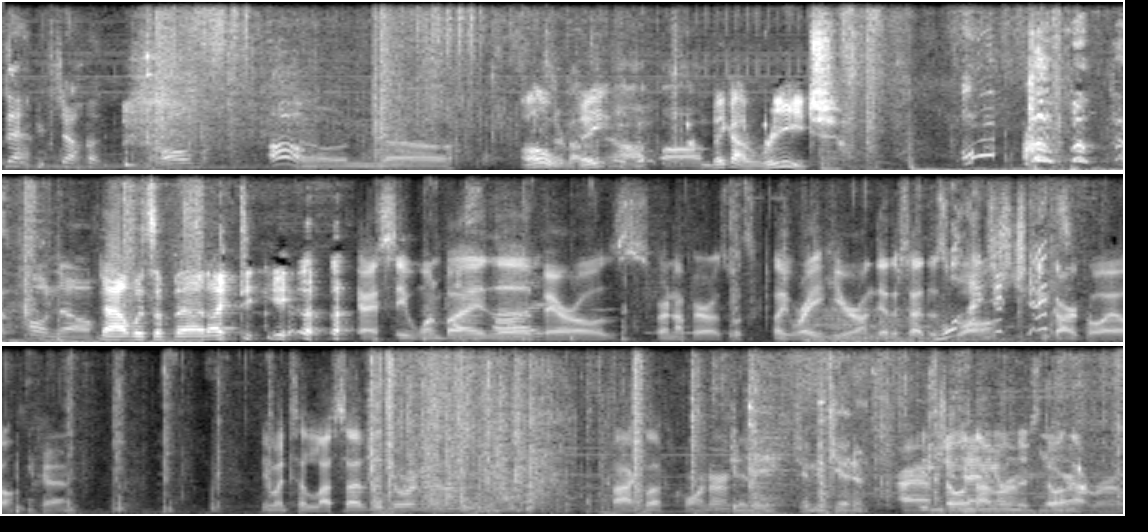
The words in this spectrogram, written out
down, John. Oh, oh! Oh no. Oh, These are about they to pop off. they got reach. Oh no. That was a bad idea. Okay, I see one by the it. barrels, or not barrels. What's like right here on the other side of this What? I wall? just checked. Gargoyle. Okay. You went to the left side of the door now. Back left corner. Jimmy, Jimmy, get him. Alright, He's I'm still in that room. the Still in that room.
